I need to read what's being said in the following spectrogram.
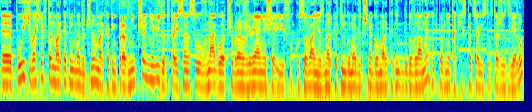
e, pójść właśnie w ten marketing medyczny, marketing prawniczy. Nie widzę tutaj sensu w nagłe przebranżowianie się i fokusowanie z marketingu medycznego w marketing budowlany, choć pewnie takich specjalistów też jest wielu.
